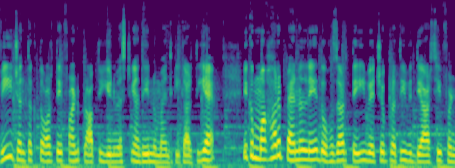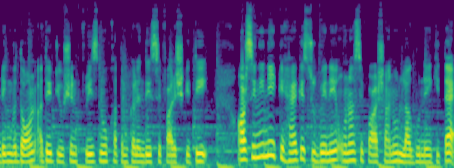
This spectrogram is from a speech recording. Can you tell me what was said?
20 ਜਨਤਕ ਤੌਰ ਤੇ ਫੰਡ ਪ੍ਰਾਪਤ ਯੂਨੀਵਰਸਿਟੀਆਂ ਦੀ ਨੁਮਾਇੰਦਗੀ ਕਰਦੀ ਹੈ। ਇੱਕ ਮਾਹਰ ਪੈਨਲ ਨੇ 2023 ਵਿੱਚ ਪ੍ਰਤੀ ਵਿਦਿਆਰਥੀ ਫੰਡਿੰਗ ਵਧਾਉਣ ਅਤੇ ਟਿਊਸ਼ਨ ਫੀਸ ਨੂੰ ਖਤਮ ਕਰਨ ਦੀ ਸਿਫਾਰਿਸ਼ ਕੀਤੀ। ਔਰਸਿਨੀ ਨੇ ਕਿਹਾ ਕਿ ਸੂਬੇ ਨੇ ਉਹਨਾਂ ਸਿਫਾਰਸ਼ਾਂ ਨੂੰ ਲਾਗੂ ਨਹੀਂ ਕੀਤਾ ਹੈ।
